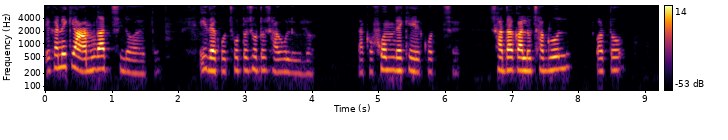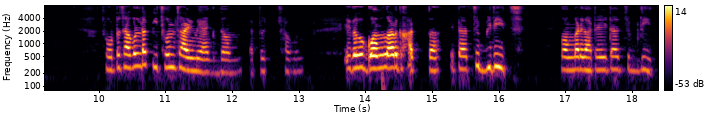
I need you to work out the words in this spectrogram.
এখানে কি আম গাছ ছিল হয়তো? এই দেখো, ছোট ছোট ছাগলগুলো। দেখো, ফোন দেখে এ করছে। সাদা, কালো ছাগল কত ছোট ছাগলটা পিছন ছাড়িনি একদম, এত ছাগল। এই দেখো, গঙ্গার ঘাটটা, এটা হচ্ছে ব্রিজ। গঙ্গার ঘাটের, এটা হচ্ছে ব্রিজ।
